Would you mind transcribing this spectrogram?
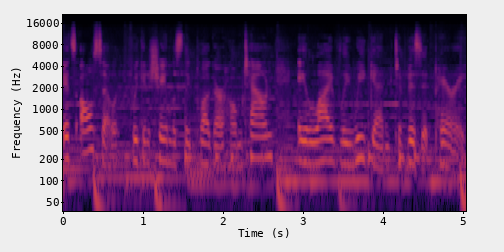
It's also, if we can shamelessly plug our hometown, a lively weekend to visit Perry.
